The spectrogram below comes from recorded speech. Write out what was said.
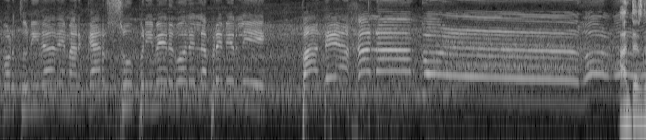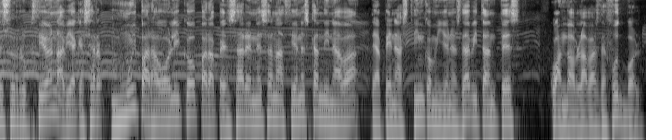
Oportunidad de marcar su primer gol en la Premier League. Patea Haaland. Gol, gol. Antes de su irrupción había que ser muy parabólico para pensar en esa nación escandinava de apenas 5 millones de habitantes cuando hablabas de fútbol.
